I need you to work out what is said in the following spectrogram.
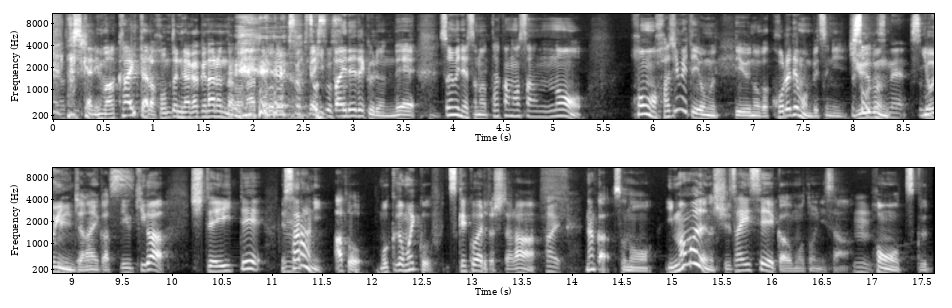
確かにまあ書いたら本当に長くなるんだろうなってことが いっぱい出てくるんでそういう意味でその高野さんの本を初めて読むっていうのがこれでも別に十分良いんじゃないかっていう気がしていてうさらにあと僕がもう一個付け加えるとしたらはい。なんかその今までの取材成果をもとにさ、うん。本を作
